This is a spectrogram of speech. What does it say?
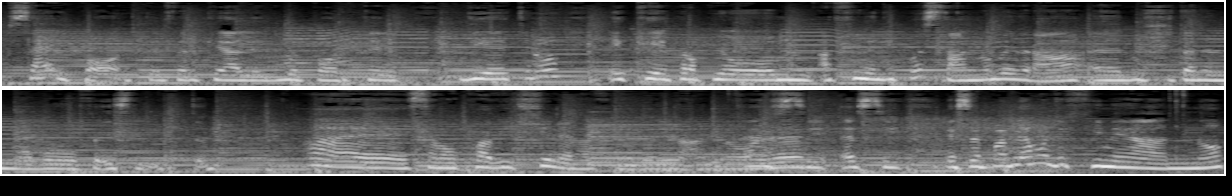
6 porte perché ha le due porte dietro e che proprio mm, a fine di quest'anno vedrà eh, l'uscita del nuovo facelift. Ah, eh, siamo qua vicini alla fine dell'anno. Eh, eh, sì, eh sì, e se parliamo di fine anno,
